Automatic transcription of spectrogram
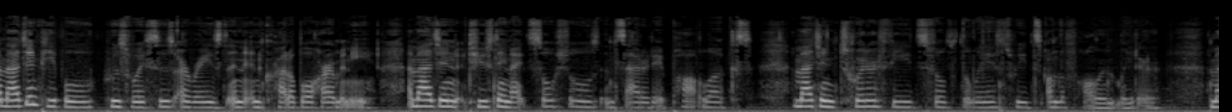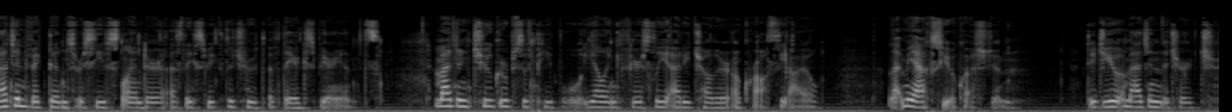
Imagine people whose voices are raised in incredible harmony. Imagine Tuesday night socials and Saturday potlucks. Imagine Twitter feeds filled with the latest tweets on the fallen leader. Imagine victims receive slander as they speak the truth of their experience. Imagine two groups of people yelling fiercely at each other across the aisle. Let me ask you a question. Did you imagine the church?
